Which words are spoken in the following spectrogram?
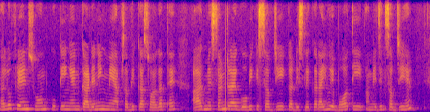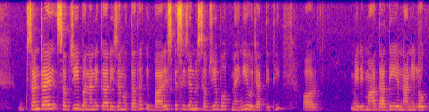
Hello friends, home cooking and gardening में आप सभी का स्वागत है। आज मैं सन ड्राई गोभी की सब्ज़ी का डिश लेकर आई हूँ। ये बहुत ही अमेजिंग सब्ज़ी है। सन ड्राई सब्ज़ी बनाने का रीज़न होता था कि बारिश के सीज़न में सब्ज़ियाँ बहुत महँगी हो जाती थी और मेरी माँ, दादी, नानी लोग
